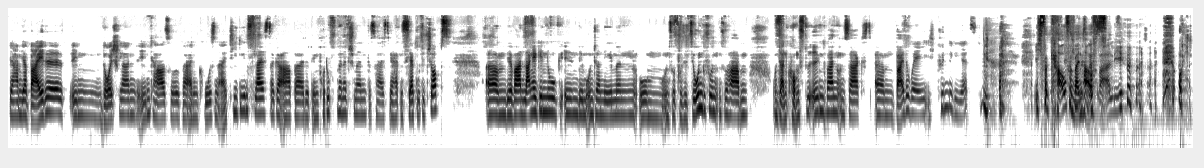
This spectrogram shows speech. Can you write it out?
Wir haben ja beide in Deutschland, in Karlsruhe, bei einem großen IT-Dienstleister gearbeitet, im Produktmanagement. Das heißt, wir hatten sehr gute Jobs. Ähm, wir waren lange genug in dem Unternehmen, um unsere Position gefunden zu haben. Und dann kommst du irgendwann und sagst, ähm, by the way, ich kündige jetzt. Ich verkaufe ich mein Haus. Bali. und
